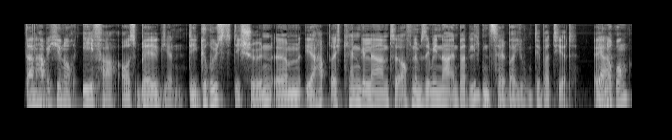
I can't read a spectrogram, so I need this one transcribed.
Dann habe ich hier noch Eva aus Belgien. Die grüßt dich schön. Ähm, ihr habt euch kennengelernt auf einem Seminar in Bad Liebenzell bei Jugend debattiert. Erinnerung?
